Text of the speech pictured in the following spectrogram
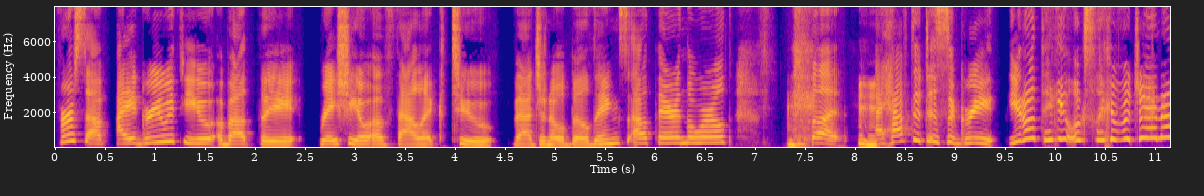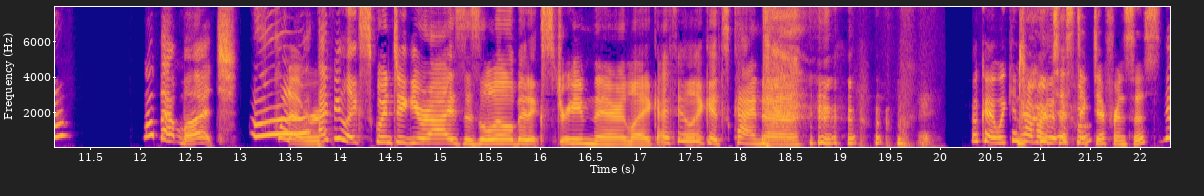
first off, I agree with you about the ratio of phallic to vaginal buildings out there in the world, but mm-hmm. I have to disagree. You don't think it looks like a vagina? Not that much. Ah, Whatever. I feel like squinting your eyes is a little bit extreme there. Like, I feel like it's kind of. Okay, we can have artistic differences. Yeah,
